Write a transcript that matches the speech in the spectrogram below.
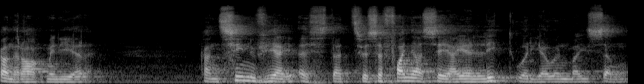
kan raak met die Here? Kan sien wie hy is dat so Sefanja sê hy 'n lied oor jou en my sing.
